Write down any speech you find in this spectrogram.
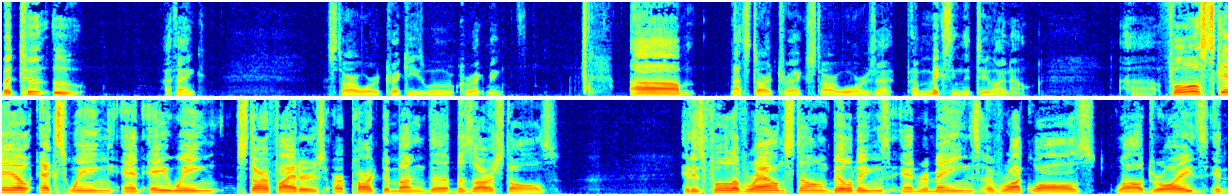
Batuu, I think. Star Wars Trekkies will correct me. Um, not Star Trek, Star Wars. I, am mixing the two, I know. Uh, Full scale X Wing and A Wing starfighters are parked among the bazaar stalls. It is full of round stone buildings and remains of rock walls, while droids and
